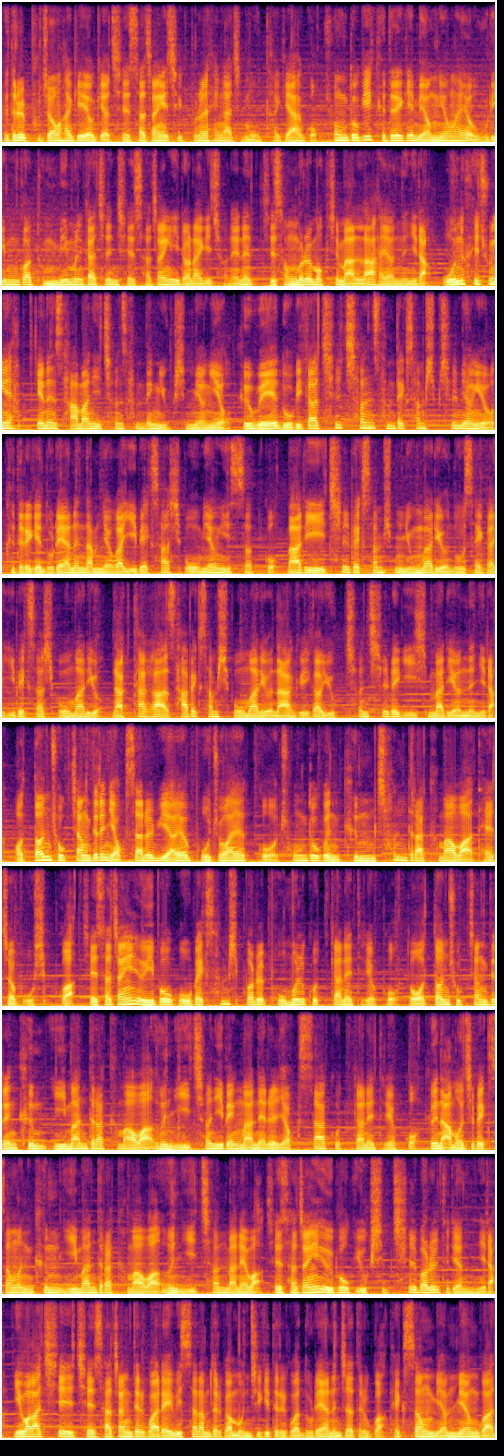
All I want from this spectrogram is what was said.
그들을 부정하게 여겨 제사장의 직분을 행하지 못하게 하고 총독이 그들에게 명령하여 우림과 둠밈을 가진 제사장이 일어나기 전에는 지성물을 먹지 말라 하였느니라. 온 회중의 합계는 42,360명이요. 그 외에 노비가 7,337명이요. 그들에게 노래하는 남녀가 245명이 있었고 말이 736마리요. 노 새가 245마리요 낙타가 435마리요 나귀가 6,720마리였느니라. 어떤 족장들은 역사를 위하여 보조하였고 총독은 금 1000드라크마와 대접 50과 제사장의 의복 530벌을 보물 곳간에 드렸고 또 어떤 족장들은 금 2만 드라크마와 은 2200만회를 역사 곳간에 드렸고 그 나머지 백성은 금 2만 드라크마와 은 2천만회와 제사장의 의복 67벌을 드렸느니라. 이와 같이 제사장들과 레위 사람들과 문지기들과 노래하는 자들과 백성 몇 명과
